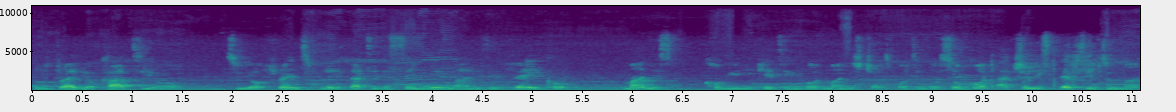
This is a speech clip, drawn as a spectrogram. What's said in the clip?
and you drive your car to your to your friend's place. That is the same way man is a vehicle. Man is communicating God, man is transporting God. So God actually steps into man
